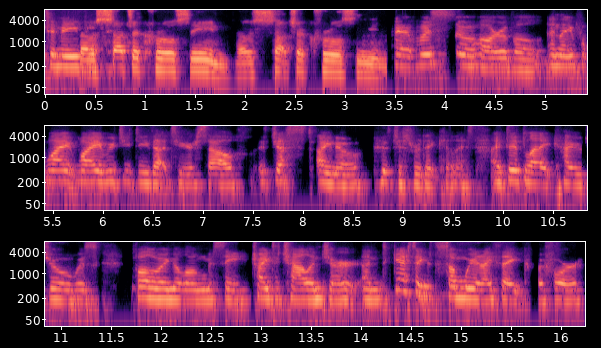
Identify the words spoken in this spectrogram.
to me. That was such a cruel scene. That was such a cruel scene. It was so horrible. And like why why would you do that to yourself? It's just i know it's just ridiculous. I did like how jo was following along missy trying to challenge her and getting somewhere i think before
